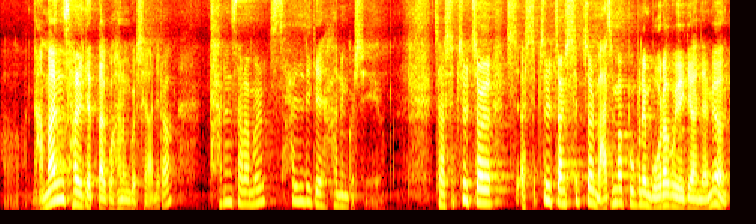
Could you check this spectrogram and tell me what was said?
어, 나만 살겠다고 하는 것이 아니라 다른 사람을 살리게 하는 것이에요. 자, 17절 17장 10절 마지막 부분에 뭐라고 얘기하냐면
